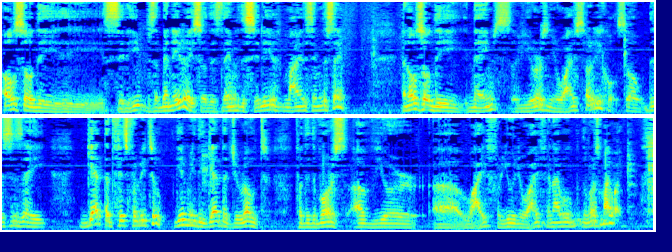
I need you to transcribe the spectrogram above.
also the city is a Ben Irei, so the name of the city of mine is the same the same. and also the names of yours and your wife's are equal. So this is a get that fits for me too. Give me the get that you wrote for the divorce of your uh, wife, for you and your wife, and I will divorce my wife.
